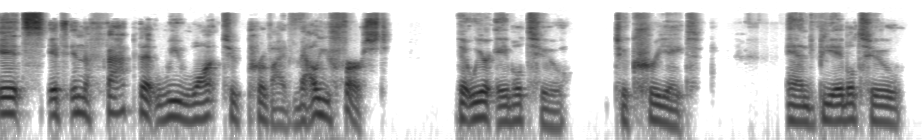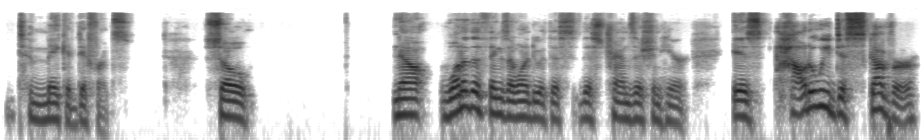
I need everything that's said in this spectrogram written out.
it's it's in the fact that we want to provide value first that we are able to to create and be able to to make a difference. So now one of the things i want to do with this this transition here is how do we discover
